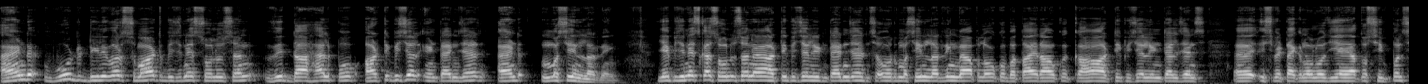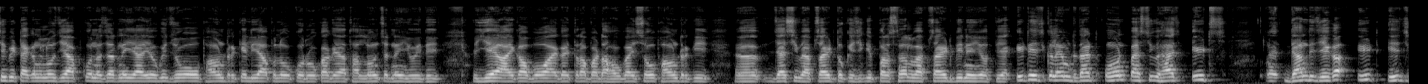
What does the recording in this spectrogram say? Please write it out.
And would deliver smart business solution with the help of artificial intelligence and machine learning ये बिज़नेस का सॉल्यूशन है आर्टिफिशियल इंटेलिजेंस और मशीन लर्निंग मैं आप लोगों को बता रहा हूँ कि कहाँ आर्टिफिशियल इंटेलिजेंस इसमें टेक्नोलॉजी है। या तो सिंपल सी भी टेक्नोलॉजी आपको नज़र नहीं आई होगी, जो ओ फाउंडर के लिए आप लोगों को रोका गया था लॉन्च नहीं हुई थी। ये आएगा, वो आएगा, इतना बड़ा होगा। इस फाउंडर की जैसी वेबसाइट तो किसी की पर्सनल वेबसाइट भी नहीं होती है। It is claimed that OnPassive has its ध्यान दीजिएगा इट इज़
